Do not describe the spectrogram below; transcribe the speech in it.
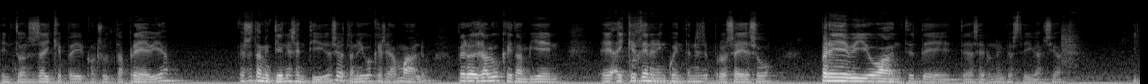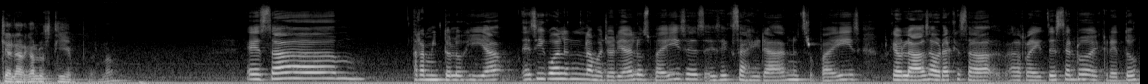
entonces hay que pedir consulta previa. Eso también tiene sentido, ¿cierto? No digo que sea malo, pero es algo que también hay que tener en cuenta en ese proceso previo antes de, de hacer una investigación y que alarga los tiempos, ¿no? Esa tramitología es igual en la mayoría de los países, es exagerada en nuestro país, porque hablabas ahora que estaba a raíz de este nuevo decreto,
